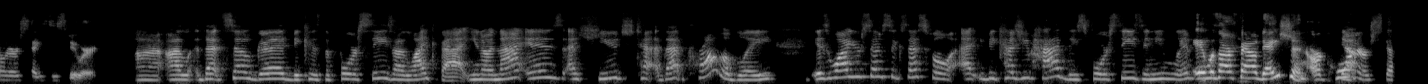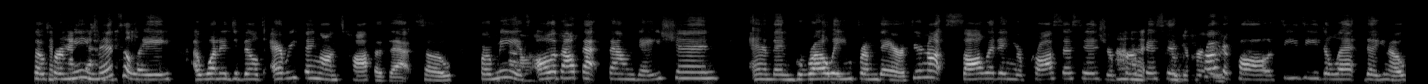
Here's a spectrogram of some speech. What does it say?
owner, Stacy Stewart. I, I that's so good because the four C's I like that you know and that is a huge ta- that probably is why you're so successful at, because you had these four C's and you lived It was our foundation, our cornerstone. So for me, mentally, I wanted to build everything on top of that. So for me, it's all about that foundation and then growing from there. If you're not solid in your processes, your Ah, purpose, and your protocol, it's easy to let the, you know,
